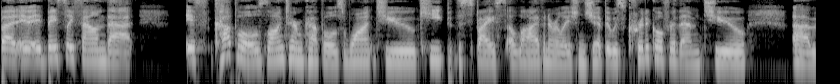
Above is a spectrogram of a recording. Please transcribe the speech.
but it, it basically found that if couples, long-term couples want to keep the spice alive in a relationship, it was critical for them to uh,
